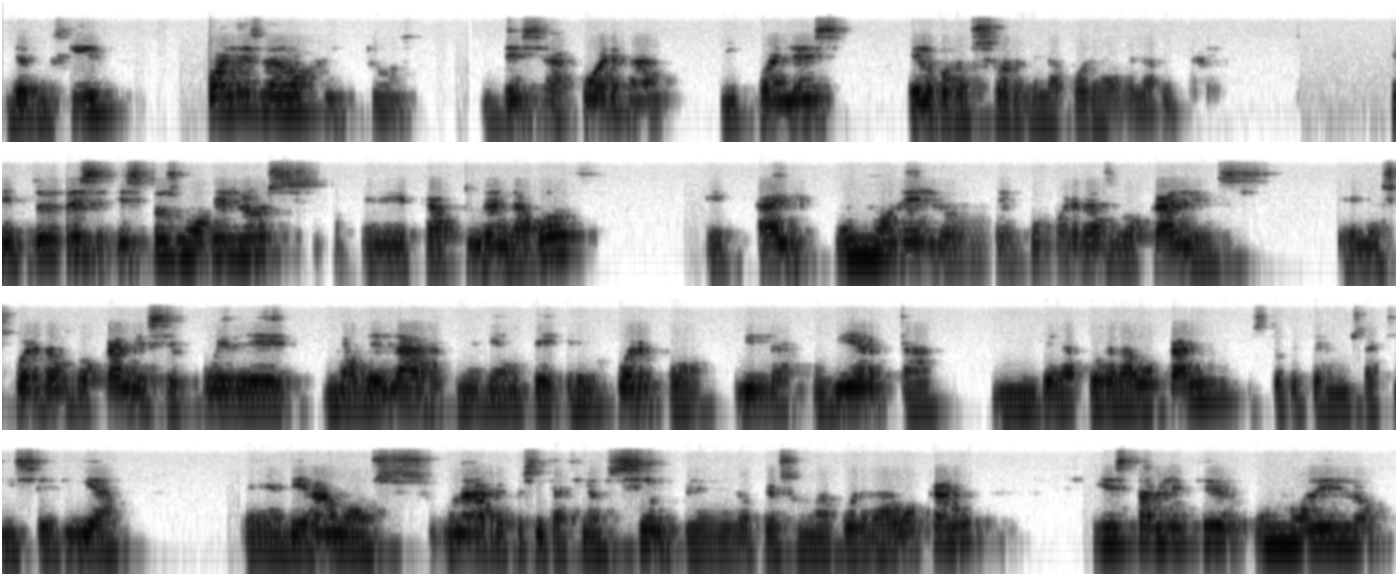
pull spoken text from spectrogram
deducir cuál es la longitud de esa cuerda y cuál es el grosor de la cuerda de la guitarra. Entonces, estos modelos eh, capturan la voz. Eh, hay un modelo de cuerdas vocales. En las cuerdas vocales se puede modelar mediante el cuerpo y la cubierta de la cuerda vocal. Esto que tenemos aquí sería, eh, digamos, una representación simple de lo que es una cuerda vocal y establecer un modelo,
